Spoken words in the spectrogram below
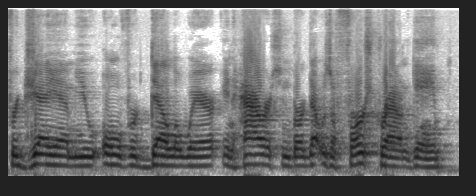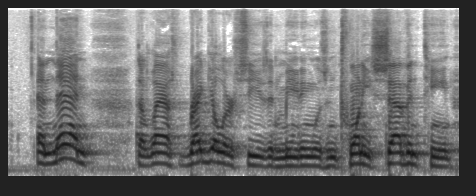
for JMU over Delaware in Harrisonburg. That was a first round game. And then the last regular season meeting was in 2017,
